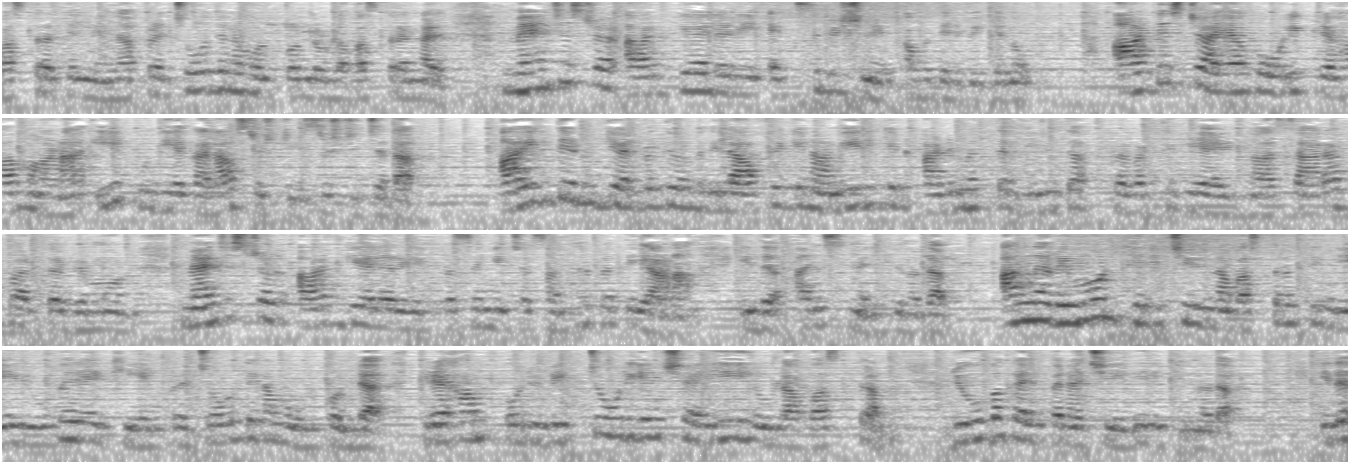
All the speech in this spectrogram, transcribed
വസ്ത്രത്തിൽ നിന്ന് പ്രചോദനം ഉൾക്കൊണ്ടുള്ള വസ്ത്രങ്ങൾ മാഞ്ചസ്റ്റർ ആർട്ട് ഗാലറി എക്സിബിഷനിൽ അവതരിപ്പിക്കുന്നു. ആർട്ടിസ്റ്റായ ഹോളി ഗ്രഹമാണ് ഈ പുതിയ കലാസൃഷ്ടി സൃഷ്ടിച്ചത്. ആയിരത്തി എണ്ണൂറ്റി അൻപത്തി ഒൻപതിൽ ആഫ്രിക്കൻ അമേരിക്കൻ അടിമത്ത വിരുദ്ധ പ്രവർത്തകയായിരുന്ന Sarah Parker Remond Manchester art ഗാലറിയിൽ പ്രസംഗിച്ച സന്ദർഭത്തെയാണ് ഇത് അനുസ്മരിക്കുന്നത്. അന്ന് റിമോൺ ധരിച്ചിരുന്ന വസ്ത്രത്തിന്റെ രൂപരേഖയിൽ പ്രചോദനം ഉൾക്കൊണ്ട് ഗ്രഹം ഒരു വിക്ടോറിയൻ ശൈലിയിലുള്ള വസ്ത്രം രൂപകൽപ്പന ചെയ്തിരിക്കുന്നത്. ഇത്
